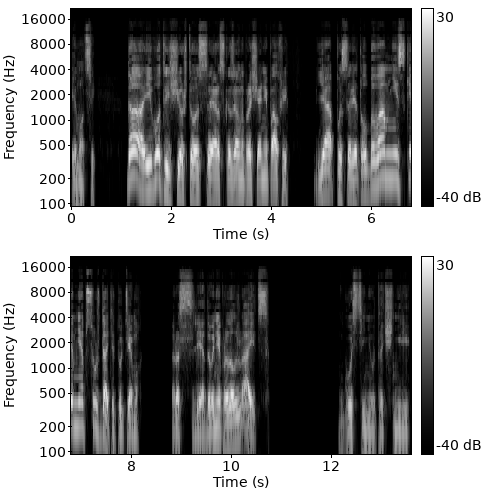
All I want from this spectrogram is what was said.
эмоций. — Да, и вот еще что, сэр, — сказал на прощание Палфри. — Я посоветовал бы вам ни с кем не обсуждать эту тему. Расследование продолжается. Гости не уточнили,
